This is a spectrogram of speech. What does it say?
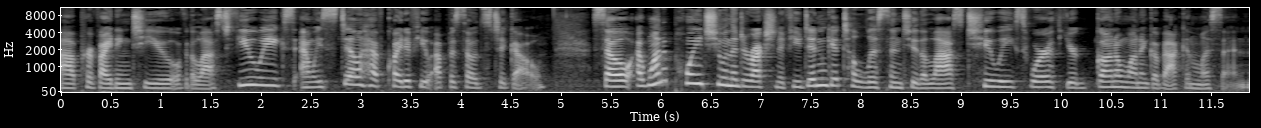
uh, providing to you over the last few weeks, and we still have quite a few episodes to go. So I want to point you in the direction. If you didn't get to listen to the last two weeks worth, you're going to want to go back and listen.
